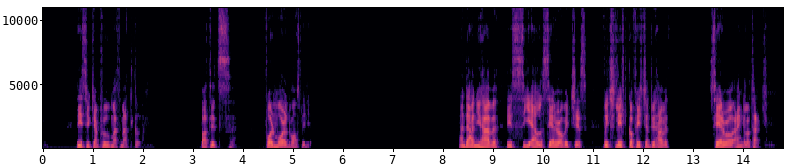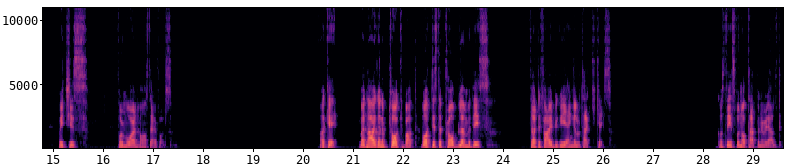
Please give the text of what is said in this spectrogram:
This you can prove mathematically. But it's for a more advanced video. And then you have this CL0, which is which lift coefficient you have a zero angle of attack, which is for more advanced airfoils. Okay, but now I'm going to talk about what is the problem with this 35 degree angle of attack case. Because this will not happen in reality.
